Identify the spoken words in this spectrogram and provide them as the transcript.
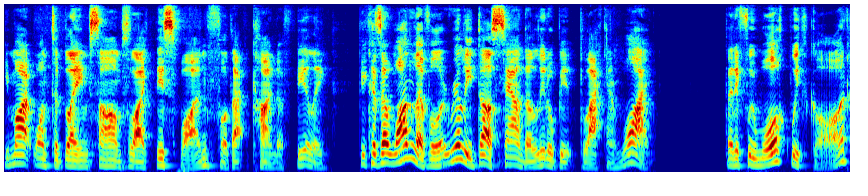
you might want to blame Psalms like this one for that kind of feeling, because at one level it really does sound a little bit black and white. That if we walk with God,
